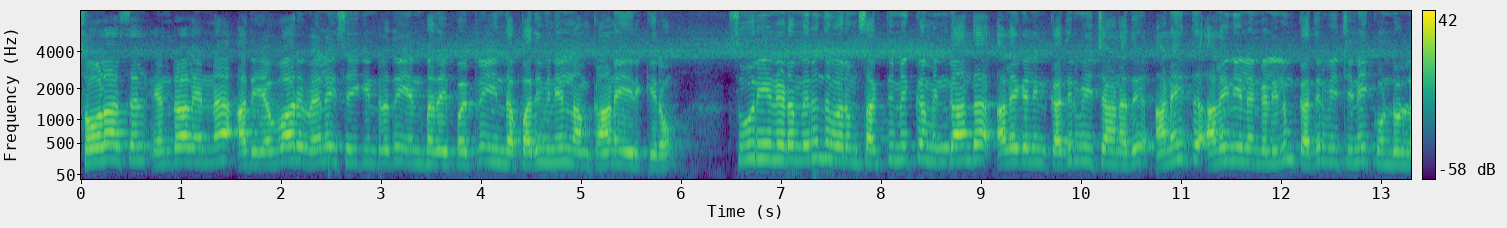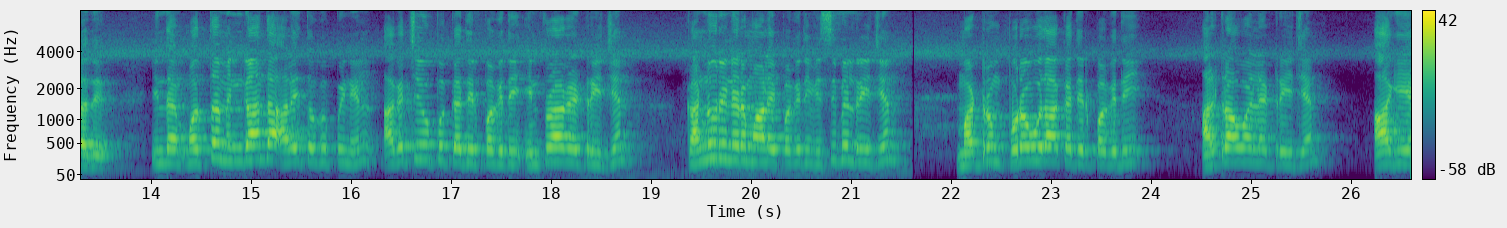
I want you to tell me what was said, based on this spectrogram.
சோலார் செல் என்றால் என்ன? அது எவ்வாறு வேலை செய்கின்றது என்பதை பற்றி இந்த பதிவினில் நாம் காண இருக்கிறோம். சூரியனிடமிருந்து வரும் சக்திமிக்க மின்காந்த அலைகளின் கதிர்வீச்சானது அனைத்து அலைநீளங்களிலும் கதிர்வீச்சினை கொண்டுள்ளது. இந்த மொத்த மின்காந்த அலை தொகுப்பினில் அகச்சிவப்பு கதிர் பகுதி இன்ஃப்ராரெட் ரீஜியன் கண்ணூரி நிறமாலை பகுதி விசிபிள் ரீஜியன் மற்றும் புற ஊதா கதிர் பகுதி அல்ட்ராவயலட் ரீஜியன் ஆகிய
